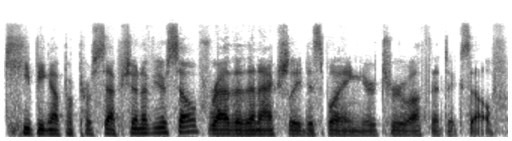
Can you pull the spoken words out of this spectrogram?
keeping up a perception of yourself rather than actually displaying your true authentic self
